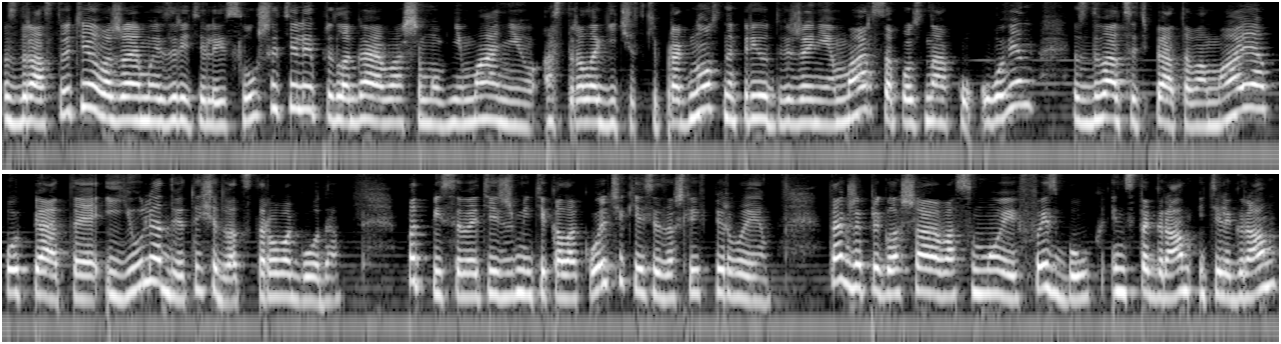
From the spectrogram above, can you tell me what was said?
Здравствуйте, уважаемые зрители и слушатели! Предлагаю вашему вниманию астрологический прогноз на период движения Марса по знаку Овен с 25 мая по 5 июля 2022 года. Подписывайтесь, жмите колокольчик, если зашли впервые. Также приглашаю вас в мой Facebook, Instagram и Telegram,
